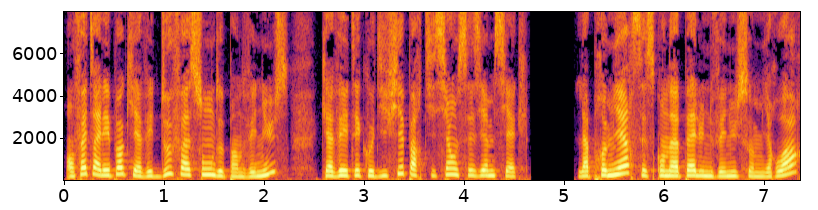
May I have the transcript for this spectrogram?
En fait, à l'époque, il y avait deux façons de peindre Vénus qui avaient été codifiées par Titien au XVIe siècle. La première, c'est ce qu'on appelle une Vénus au miroir,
